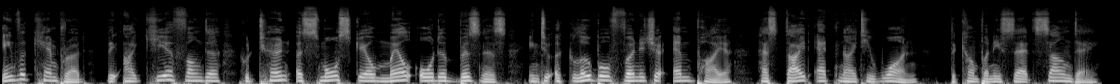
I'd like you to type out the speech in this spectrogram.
Ingvar Kamprad, the IKEA founder who turned a small scale mail order business into a global furniture empire, has died at 91, the company said Sunday.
